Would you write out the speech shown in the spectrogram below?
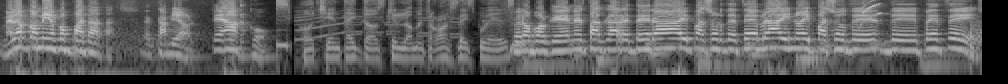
Me lo he comido con patatas. El camión. ¡Qué asco! 82 kilómetros después. Pero porque en esta carretera hay pasos de cebra y no hay pasos de, de peces.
